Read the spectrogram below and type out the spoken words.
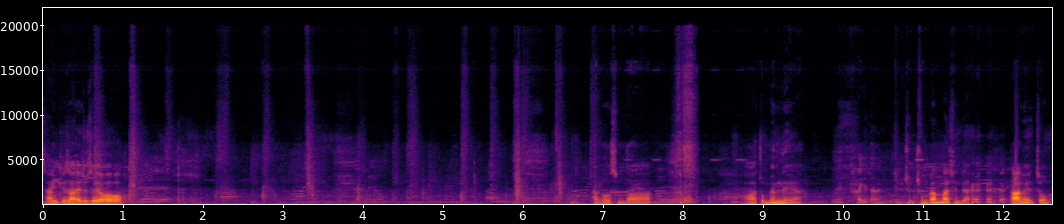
사장님 계산해 주세요. 잘 먹었습니다. 아, 좀 맵네. 네, 하기 다른 거. 중간 맛인데. 다음에 좀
